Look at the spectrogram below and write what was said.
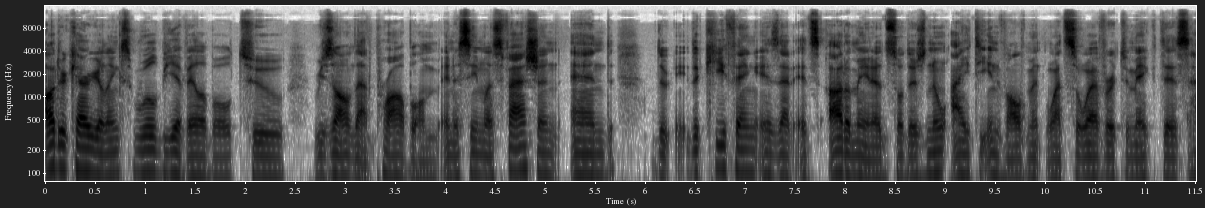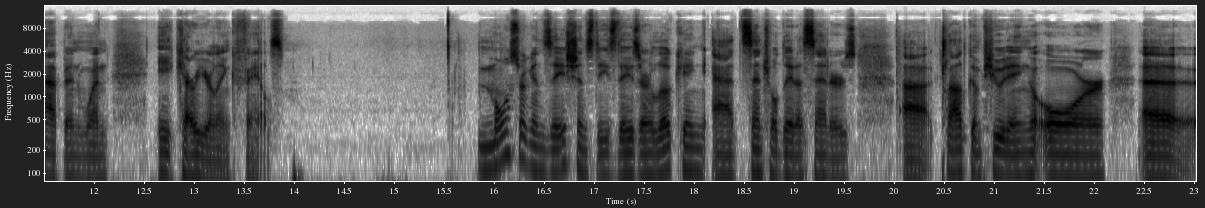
other carrier links will be available to resolve that problem in a seamless fashion and the, the key thing is that it's automated so there's no IT involvement whatsoever to make this happen when a carrier link fails most organizations these days are looking at central data centers, uh, cloud computing, or uh,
